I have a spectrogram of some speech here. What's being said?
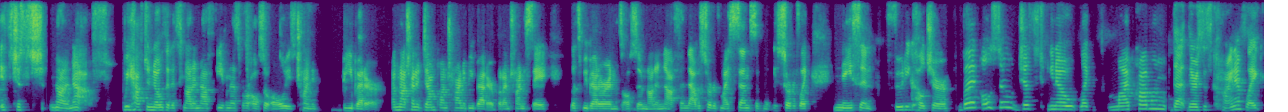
It's just not enough we have to know that it's not enough, even as we're also always trying to be better. I'm not trying to dump on trying to be better, but I'm trying to say, let's be better. And it's also not enough. And that was sort of my sense of this sort of like nascent foodie culture, but also just, you know, like my problem that there's this kind of like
